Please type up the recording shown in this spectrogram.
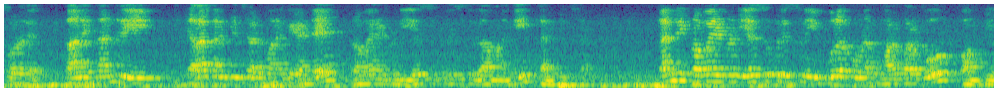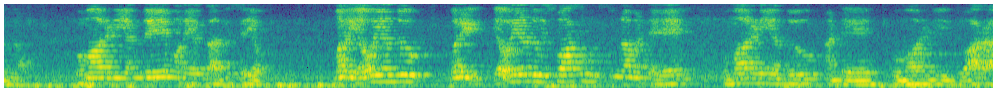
చూడలేదు. కానీ తండ్రి ఎలా కనిపించాడు మనకి అంటే ప్రభు అయినటువంటి యేసుక్రీస్తుగా మనకి కనిపించాడు. తండ్రి ప్రభు అయినటువంటి యేసుక్రీస్తుని ఈ భూలోకమునకు మన కొరకు పంపి ఉన్నాడు. కుమారుని అందే మన యొక్క అతిశయం. మనం ఎవరి యందు మరి ఎవరి ఎందు విశ్వాసం ఉంచుతున్నామంటే కుమారుని యందు అంటే కుమారుని ద్వారా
